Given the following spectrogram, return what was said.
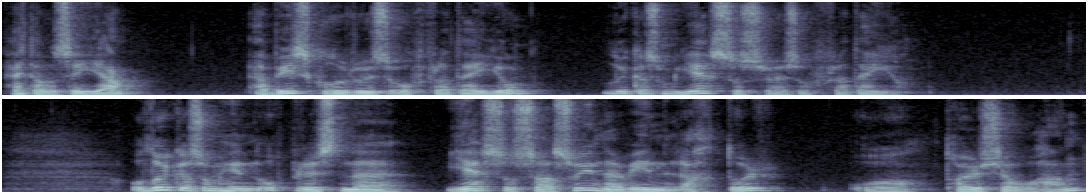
Hetta vil sija, at vi skulle rysa opp fra deion, lykka som Jesus rysa opp fra deion. Og lykka som hinn opprystne Jesus sa sina viner aktor, og tørsjå han,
